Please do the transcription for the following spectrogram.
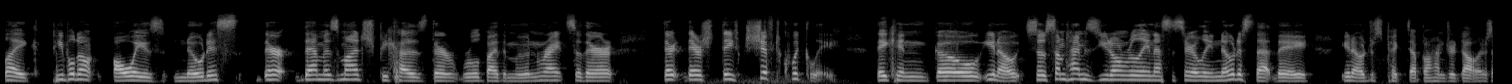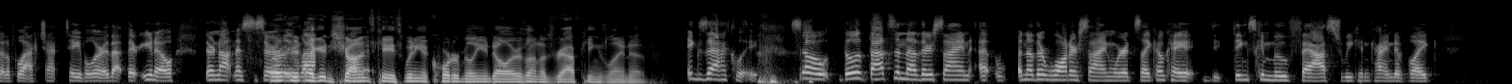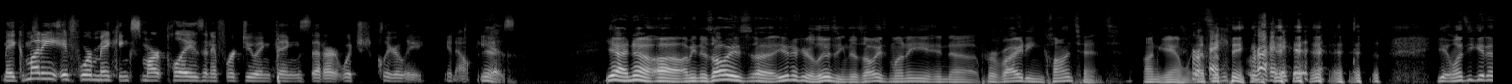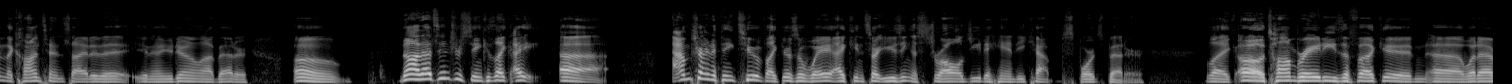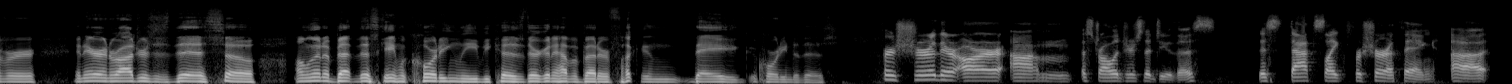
like people don't always notice their them as much because they're ruled by the moon, right? So they're they're they're they shift quickly. They can go, you know, so sometimes you don't really necessarily notice that they, you know, just picked up a hundred dollars at a blackjack table or that they're, you know, they're not necessarily like in Sean's case, winning a quarter million dollars on a DraftKings lineup. Exactly. so th- that's another sign, uh, another water sign where it's like, okay, th- things can move fast. We can kind of like make money if we're making smart plays and if we're doing things that are, which clearly, you know, he Yeah. is. Yeah, no. Uh, I mean, there's always, uh, even if you're losing, there's always money in uh, providing content on gambling. That's Right, the thing. right. yeah, once you get in the content side of it, you know, you're doing a lot better. Um, no, that's interesting because, like, I, uh, I'm trying to think too of like, there's a way I can start using astrology to handicap sports better. Like, oh, Tom Brady's a fucking uh, whatever, and Aaron Rodgers is this, so I'm gonna bet this game accordingly because they're gonna have a better fucking day according to this. For sure, there are um, astrologers that do this. This that's like for sure a thing. Uh,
